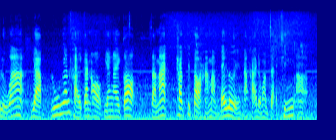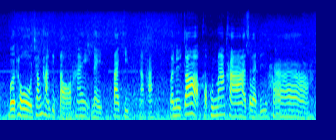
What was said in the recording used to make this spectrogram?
หรือว่าอยากรู้เงื่อนไขการออกยังไงก็สามารถทักติดต่อหาหม่ำได้เลยนะคะ เดี๋ยวหม่ำจะทิ้ง เบอร์โทรช่องทางติดต่อให้ในใต้คลิปนะคะ วันนี้ก็ขอบคุณมากค่ะ สวัสดีค่ะ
